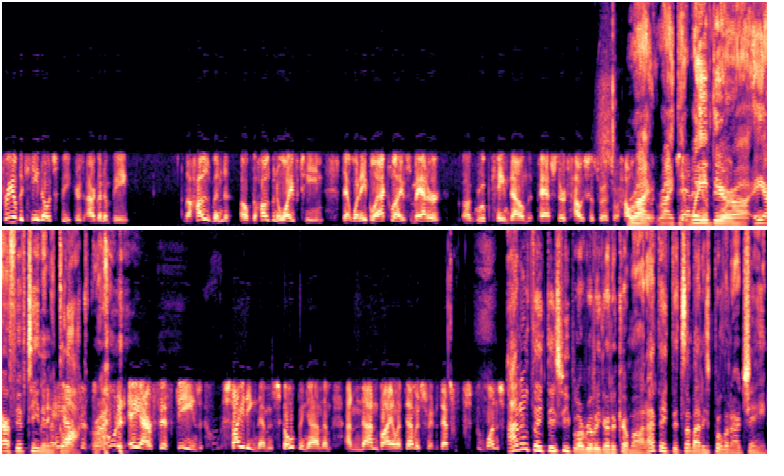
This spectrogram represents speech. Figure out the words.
three of the keynote speakers are going to be the husband of the husband and wife team that when a Black Lives Matter uh, group came down past their houses or house. Right, right. They waved their uh, AR-15 and a Glock. Right. Loaded AR-15s, sighting them and scoping on them on nonviolent demonstrators. That's one. Speaker. I don't think these people are really going to come on. I think that somebody's pulling our chain.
